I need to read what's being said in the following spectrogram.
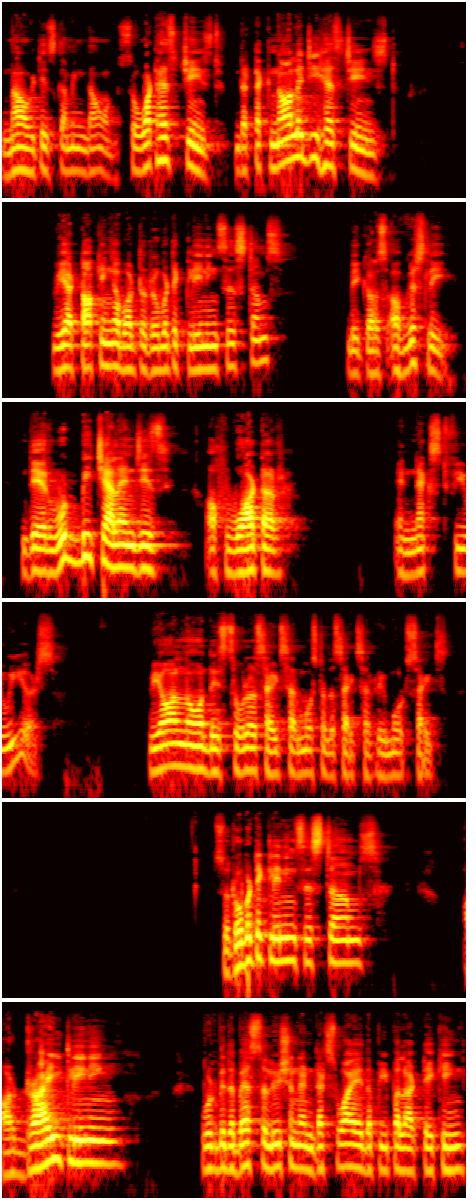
Now it is coming down. So what has changed? The technology has changed. We are talking about the robotic cleaning systems because obviously there would be challenges of water in next few years. We all know these solar sites are, most of the sites are remote sites. So robotic cleaning systems or dry cleaning would be the best solution and that's why the people are taking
